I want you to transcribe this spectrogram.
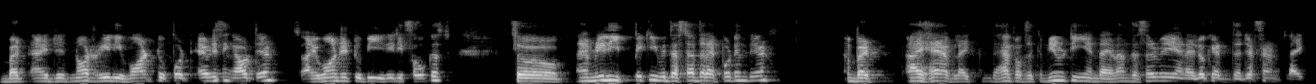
but I did not really want to put everything out there. So I wanted to be really focused. So I'm really picky with the stuff that I put in there. But I have like the help of the community and I run the survey and I look at the different, like,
